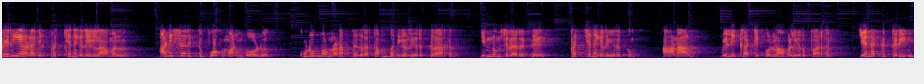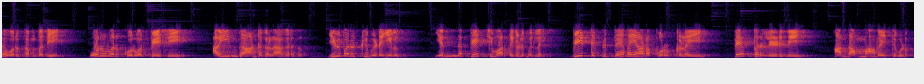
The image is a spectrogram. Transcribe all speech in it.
பெரிய அளவில் பிரச்சனைகள் இல்லாமல் அனுசரித்து போகும் அன்போடு குடும்பம் நடத்துகிற தம்பதிகள் இருக்கிறார்கள். இன்னும் சிலருக்கு பிரச்சனைகள் இருக்கும். ஆனால் வெளிக்காட்டி கொள்ளாமல் இருப்பார்கள். எனக்கு தெரிந்த ஒரு தம்பதி ஒருவருக்கொருவர் பேசி ஐந்து ஆண்டுகள் ஆகிறது. இருவருக்கு இடையில் எந்த பேச்சுவார்த்தைகளும் இல்லை. வீட்டுக்கு தேவையான பொருட்களை பேப்பரில் எழுதி அந்த அம்மா வைத்துவிடும்.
